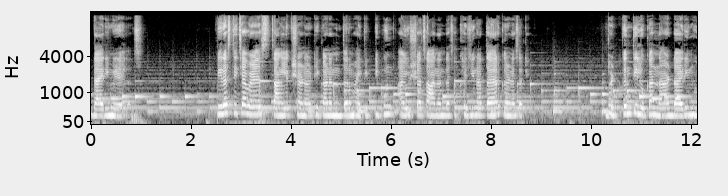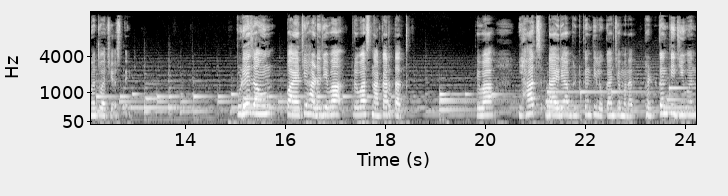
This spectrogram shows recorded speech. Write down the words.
डायरी मिळेलच. फिरस्तीच्या वेळेस चांगले क्षण ठिकाणानंतर माहिती टिपून आयुष्याचा आनंदाचा खजिना तयार करण्यासाठी. भटकंती लोकांना डायरी महत्वाची असते. पुढे जाऊन पायाची हाडं जेव्हा प्रवास नाकारतात तेव्हा ह्याच डायऱ्या भटकंती लोकांच्या मनात भटकंती जीवन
